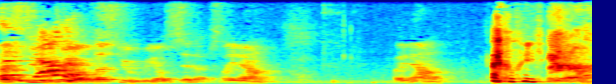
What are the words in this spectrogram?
let's do real. Let's do real sit-ups. Lay down. Lay down. Lay down.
